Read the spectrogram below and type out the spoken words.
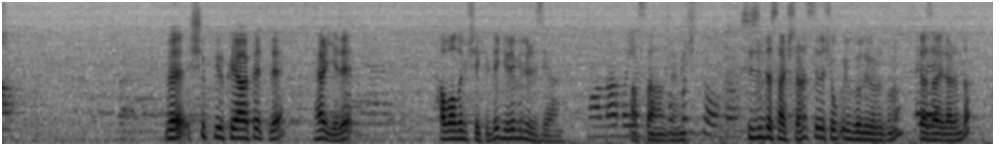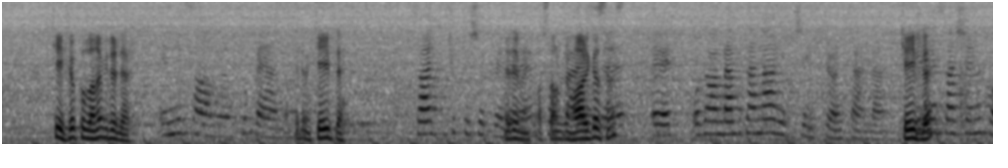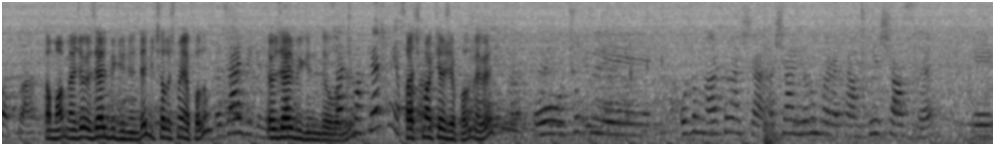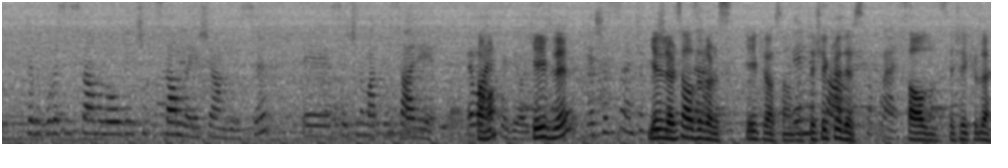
ve şık bir kıyafetle her yere havalı bir şekilde girebiliriz yani. Vallahi bayıldım. Aslanım çok demiş. basit oldu. Sizin de saçlarınız, size de çok uyguluyoruz bunu yaz Evet. aylarında. Keyifle kullanabilirler. Eline sağlık. Çok beğendim. Ne demek? Keyifle. Salih çok teşekkür ederim. Ne demek? Aslanımcığım, harikasınız. Evet. O zaman ben bir tane daha bir şey istiyorum senden. Keyifle. Birinin saçlarını topla. Tamam, bence özel bir gününde bir çalışma yapalım. Özel bir gün. Özel bir gününde Saç olabilir. makyaj mı yapalım? Saç makyaj yapalım, evet. Oo çok iyi. O zaman arkadaşlar aşağı yorum bırakan bir şanslı. E, tabii burası İstanbul olduğu için İstanbul'da yaşayan birisi. E, saçını makyajı Salih'e emanet Tamam. ediyoruz. Keyifle Yaşasın. Çok gelirlerse hazırlarız. Keyifle aslanım. Teşekkür ederiz. Çok mersi. Sağ olun. Teşekkürler.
